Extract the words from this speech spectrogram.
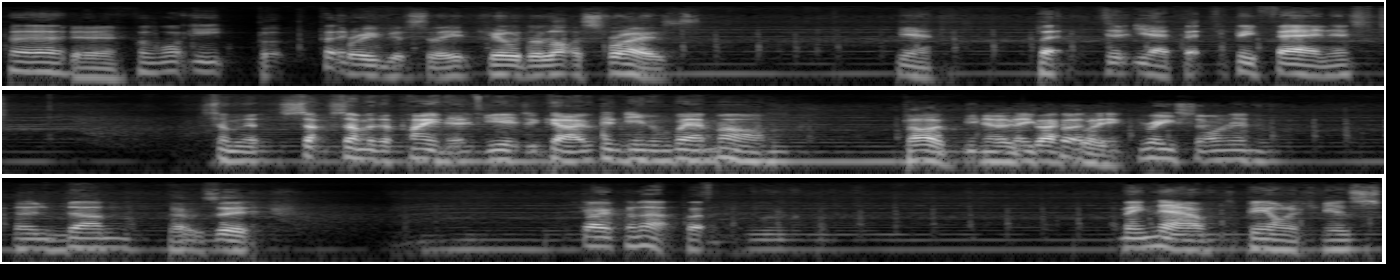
for, Yeah. for what you But But- previously it killed a lot of sprays. Yeah, but yeah, but to be fairness, some of the some, some of the painters years ago didn't even wear masks. No, You know, they put a bit of grease on and and um, That was it. go for that. But I mean, now to be honest with you, it's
